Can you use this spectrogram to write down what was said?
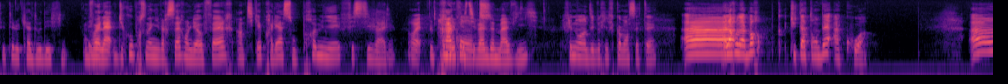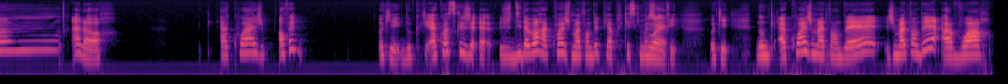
Euh, C'était le cadeau des filles. Voilà, du coup, pour son anniversaire, on lui a offert un ticket pour aller à son premier festival. Ouais, le premier Raconte. festival de ma vie. Fais-nous un débrief, comment c'était Alors, Alors d'abord, tu t'attendais à quoi Euh, alors, à quoi je... En fait, ok, donc à quoi ce que je... euh, Je dis d'abord à quoi je m'attendais, puis après qu'est-ce qui m'a Ouais. surpris. Ok, donc à quoi je m'attendais? Je m'attendais à voir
